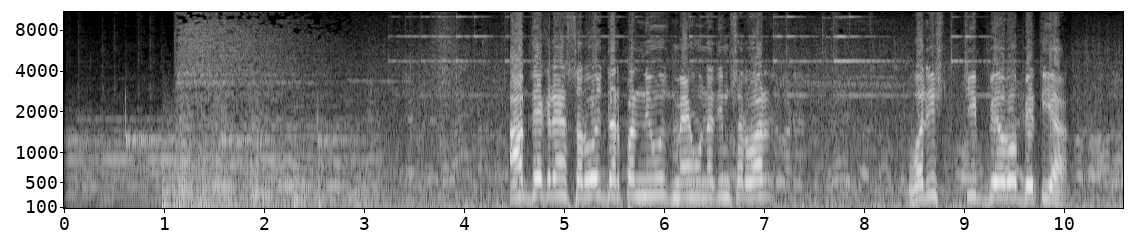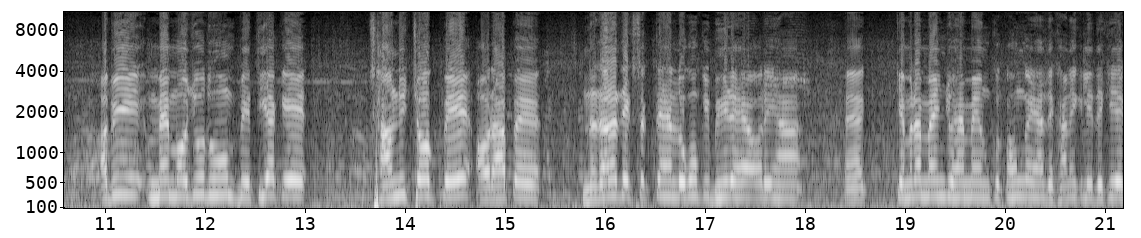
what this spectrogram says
आप देख रहे हैं सरोज दर्पण न्यूज़, मैं हूँ नदीम सरवर, वरिष्ठ चीफ ब्यूरो बेतिया। अभी मैं मौजूद हूँ बेतिया के छावनी चौक पे और आप नज़ारा देख सकते हैं, लोगों की भीड़ है और यहाँ कैमरामैन जो है मैं उनको कहूँगा यहाँ दिखाने के लिए। देखिए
